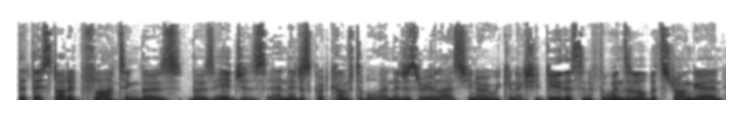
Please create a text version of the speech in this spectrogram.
that they started flouting those those edges and they just got comfortable and they just realized, you know, we can actually do this. And if the wind's a little bit stronger, and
